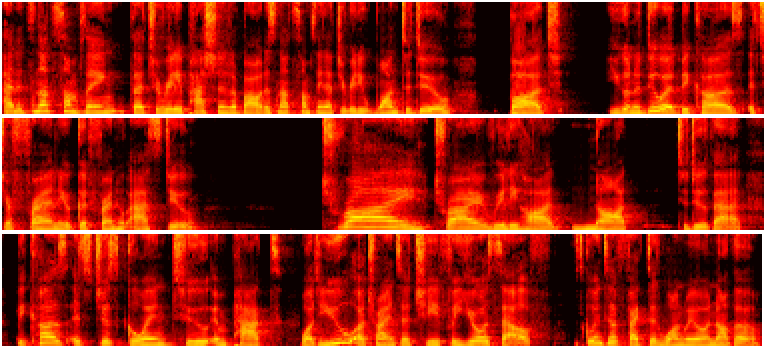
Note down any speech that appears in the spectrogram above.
And it's not something that you're really passionate about. It's not something that you really want to do, but you're going to do it because it's your friend, your good friend who asked you. Try, try really hard not to do that because it's just going to impact what you are trying to achieve for yourself. is going to affect it one way or another.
